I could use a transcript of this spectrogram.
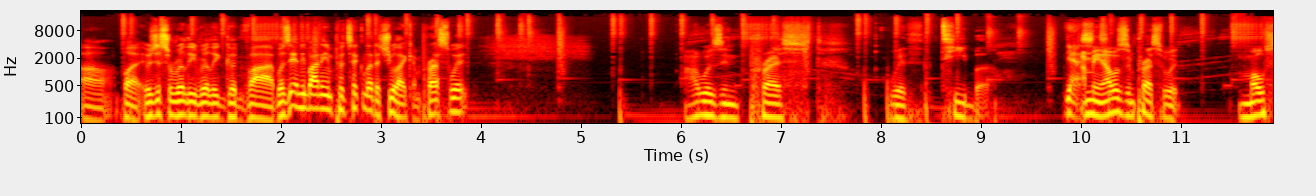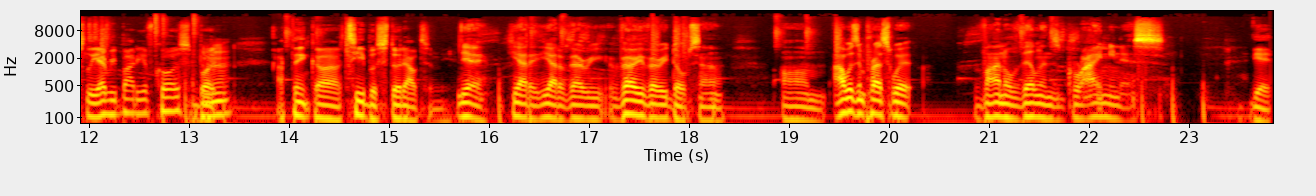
Uh, but it was just a really really good vibe. Was there anybody in particular that you like impressed with? I was impressed with Tiba. Yes, I mean, I was impressed with mostly everybody, of course, but Mm-hmm. I think uh, Tiba stood out to me. Yeah, he had a he had a very very very dope sound. Um, I was impressed with Vinyl Villain's griminess Yeah.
